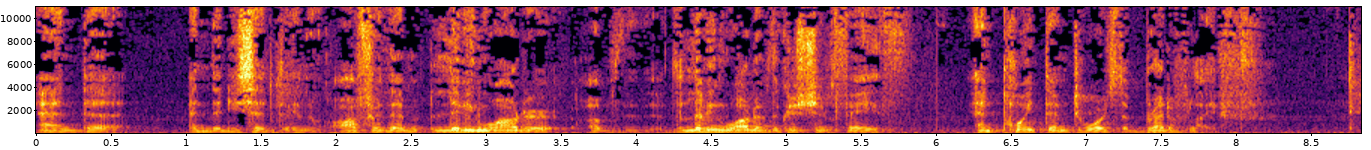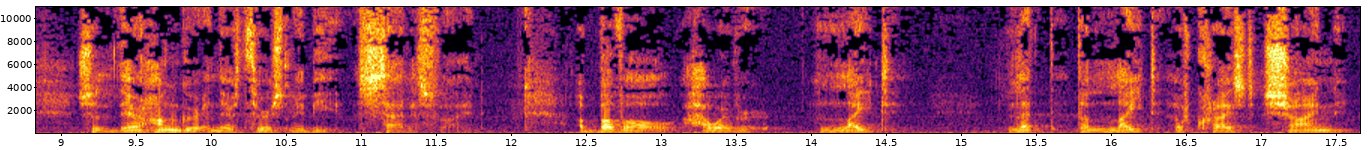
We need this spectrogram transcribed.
And uh, and then he said, you know, offer them living water of the living water of the Christian faith, and point them towards the bread of life, so that their hunger and their thirst may be satisfied. Above all, however, light, let the light of Christ shine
